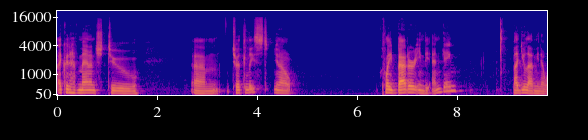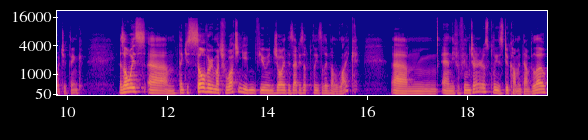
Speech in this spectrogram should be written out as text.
I could have managed to um, to at least you know play better in the end game. But you let me know what you think. As always, um, thank you so very much for watching. If you enjoyed this episode, please leave a like. Um, and if you're feeling generous, please do comment down below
